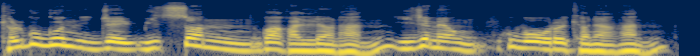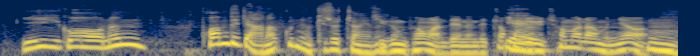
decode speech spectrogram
결국은 이제 윗선과 관련한 이재명 후보를 겨냥한 이거는 포함되지 않았군요 기소장에는 지금 포함 안 되는데 조금 예. 더 첨언하면요. 음.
